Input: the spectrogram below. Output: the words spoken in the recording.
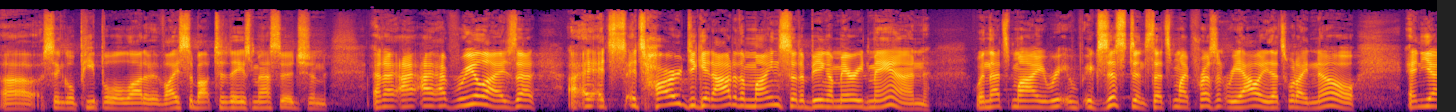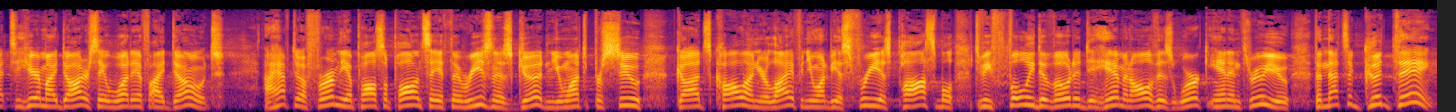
uh, single people a lot of advice about today's message, and and I I, have realized that it's it's hard to get out of the mindset of being a married man when that's my re- existence, that's my present reality, that's what I know. And yet to hear my daughter say, What if I don't? I have to affirm the Apostle Paul and say, if the reason is good and you want to pursue God's call on your life and you want to be as free as possible, to be fully devoted to Him and all of His work in and through you, then that's a good thing.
